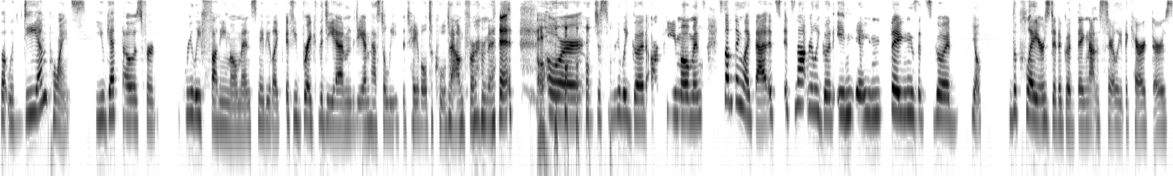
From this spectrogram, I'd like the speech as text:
But with DM points, you get those for really funny moments. Maybe like if you break the DM and the DM has to leave the table to cool down for a minute Oh. or just really good RP moments, something like that. It's it's not really good in-game things. It's good, you know, the players did a good thing, not necessarily the characters.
